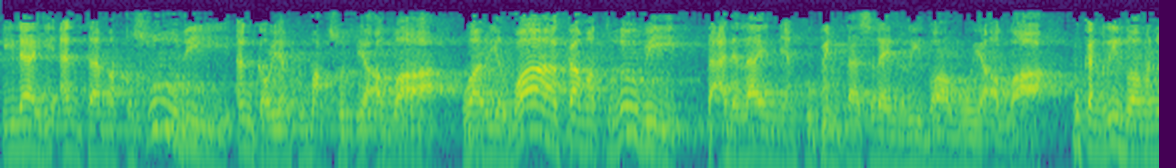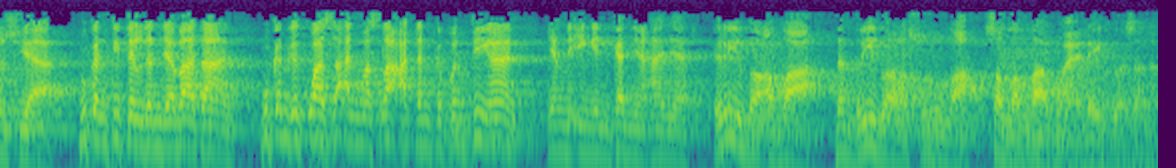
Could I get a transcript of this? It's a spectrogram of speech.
ilahi anta maqsudi, engkau yang kumaksud ya Allah, wa ridhaka matlubi. Tak ada lain yang kupinta selain ridhamu ya Allah. Bukan ridha manusia, bukan titel dan jabatan, bukan kekuasaan, maslahat dan kepentingan, yang diinginkannya hanya ridha Allah dan ridha Rasulullah sallallahu alaihi wasallam.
